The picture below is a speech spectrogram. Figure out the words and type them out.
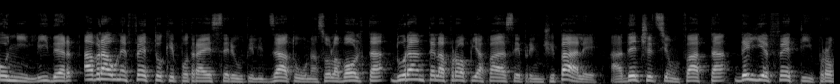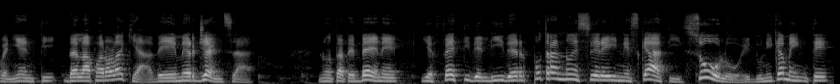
Ogni leader avrà un effetto che potrà essere utilizzato una sola volta durante la propria fase principale, ad eccezione fatta degli effetti provenienti dalla parola chiave emergenza. Notate bene, gli effetti del leader potranno essere innescati solo ed unicamente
